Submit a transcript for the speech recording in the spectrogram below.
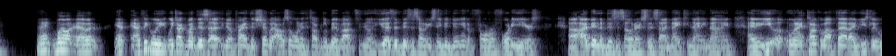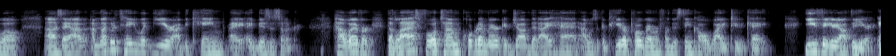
Well, uh, and I think we we talked about this, uh, you know, prior to the show, but I also wanted to talk a little bit about, you know, you as a business owner. You say you've been doing it for over 40 years. Uh, I've been a business owner since uh, 1999, and you, when I talk about that, I usually will uh, say I, am not going to tell you what year I became a, a business owner. However, the last full-time corporate American job that I had, I was a computer programmer for this thing called Y2K. You figure out the year.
